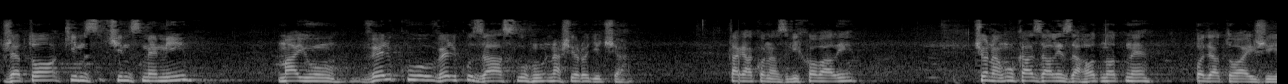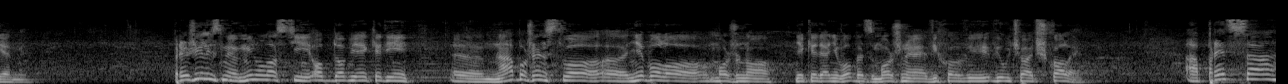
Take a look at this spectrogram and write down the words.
že to, kým, čím sme my, majú veľkú, veľkú zásluhu naši rodičia. Tak ako nás vychovali, čo nám ukázali za hodnotné, podľa toho aj žijeme. Prežili sme v minulosti obdobie, kedy e, náboženstvo e, nebolo možno, niekedy ani vôbec možné vyučovať v škole. A predsa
